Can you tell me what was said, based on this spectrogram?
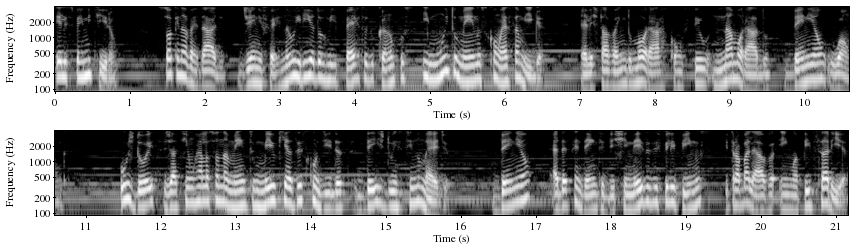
eles permitiram. Só que na verdade, Jennifer não iria dormir perto do campus e muito menos com essa amiga. Ela estava indo morar com seu namorado, Daniel Wong. Os dois já tinham um relacionamento meio que às escondidas desde o ensino médio. Daniel é descendente de chineses e filipinos e trabalhava em uma pizzaria.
